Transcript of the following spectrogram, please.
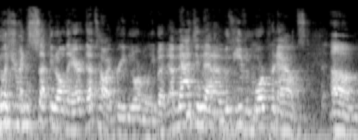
like trying to suck in all the air, that's how I breathe normally, but imagine that I was even more pronounced. Um,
